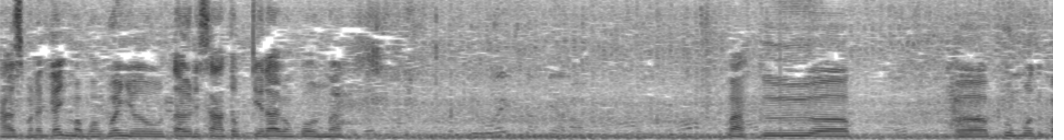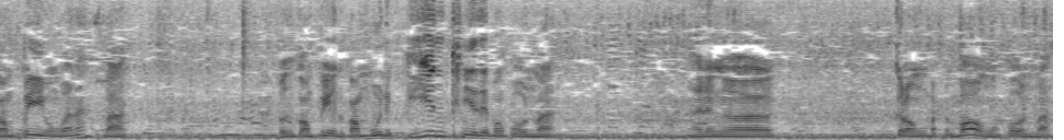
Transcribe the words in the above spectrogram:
ហៅសមត្ថកិច្ចមកវិញយកទៅរិសាទុកទៀតហើយបងប្អូនបាទបាទគឺភូមិមតកំ2បងប្អូនណាបាទ មតកំ2កំ1នេះគៀនគ្នាទេបងប្អូនបាទហើយនឹងក្រុងបាត់ដំបងបងប្អូនបាទ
